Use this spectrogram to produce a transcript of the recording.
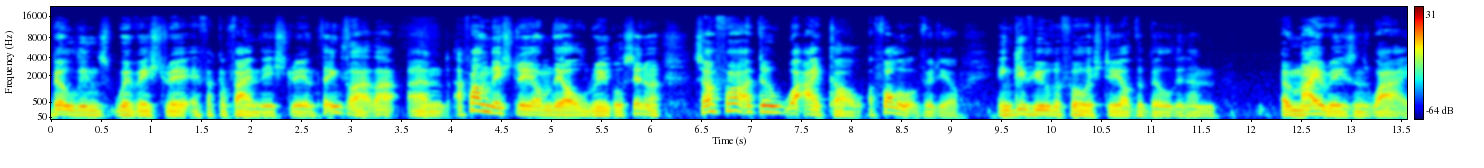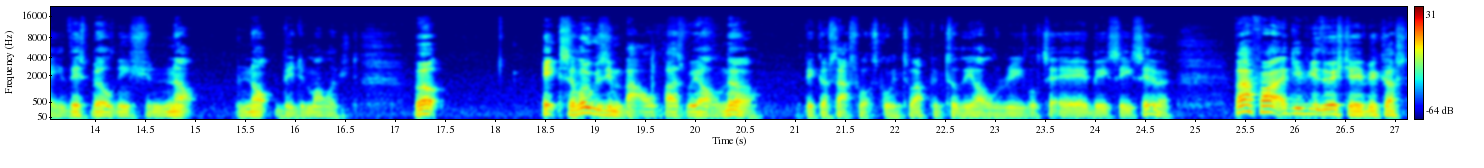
buildings with history, if I can find the history and things like that. And I found the history on the old Regal Cinema. So I thought I'd do what I call a follow-up video and give you the full history of the building and, and my reasons why this building should not not be demolished. But it's a losing battle, as we all know, because that's what's going to happen to the old Regal ABC cinema. But I thought I'd give you the history because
